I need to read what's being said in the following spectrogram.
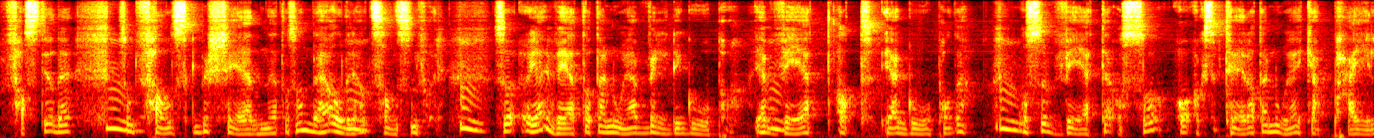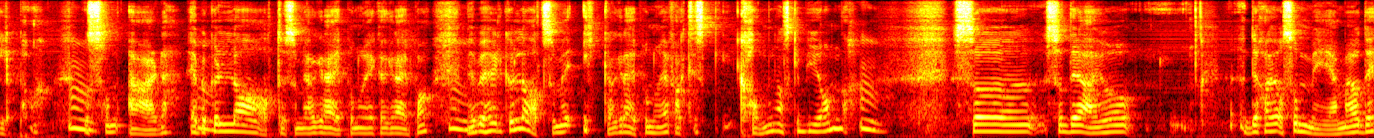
fast i. Og det sånn falsk beskjedenhet og sånn, det har jeg aldri hatt sansen for. Så jeg vet at det er noe jeg er veldig god på. Jeg vet at jeg er god på det. Og så vet jeg også å akseptere at det er noe jeg ikke har peil på. Og sånn er det. Jeg bør ikke late som jeg har greie på noe jeg ikke har greie på. Men jeg behøver ikke late som jeg ikke har greie på noe jeg faktisk kan ganske mye om. Da. Så, så det er jo det har jeg også med meg, og det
